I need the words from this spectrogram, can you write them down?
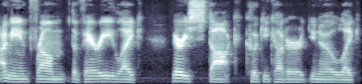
i mean from the very like very stock cookie cutter you know like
